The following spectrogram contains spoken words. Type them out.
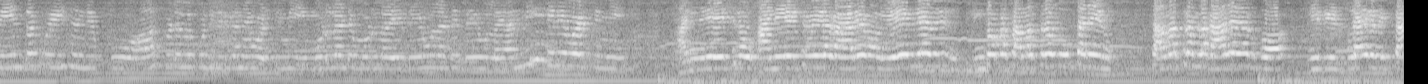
మేము తక్కువ చేసినాం చెప్పు? హాస్పిటల్లో కొన్ని తిరగనే పడుతుంది. ముడులు అంటే ముడులయ్యి దేవుళ్ళు అంటే దేవుళ్ళయ్యి అన్నీ నేనే పడుతుంది. అన్ని చేసినావు అన్ని చేసినావు ఇక కాలేమో ఏం లేదు ఇంకొక సంవత్సరం చూస్తా నేను. సంవత్సరంలో కాలేదనుకో నీకు ఇప్పుగా ఇస్తా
